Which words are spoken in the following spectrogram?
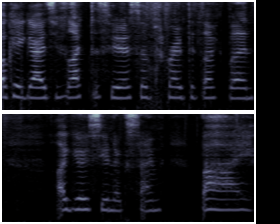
Okay, guys, if you like this video, subscribe, hit the like button. I'll see you next time. Bye.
